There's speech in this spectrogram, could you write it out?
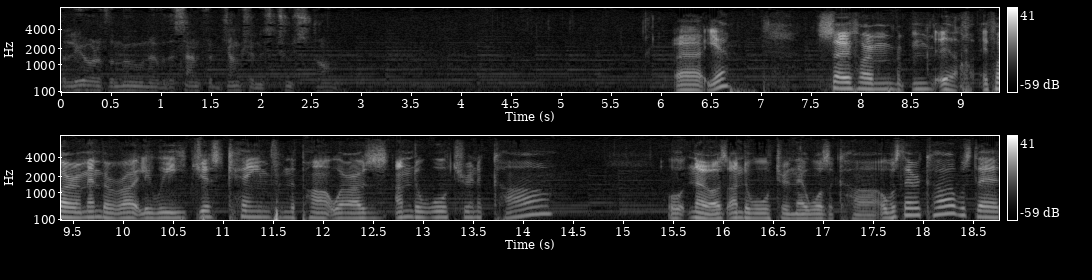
The lure of the moon over the Sanford Junction is too strong. Uh, yeah. So if I if I remember rightly, we just came from the part where I was underwater in a car. Or no, I was underwater and there was a car. Or was there a car? Was there?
